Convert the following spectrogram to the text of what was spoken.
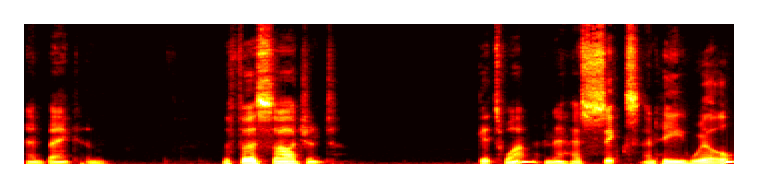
and bank and the first sergeant gets one and now has six and he will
